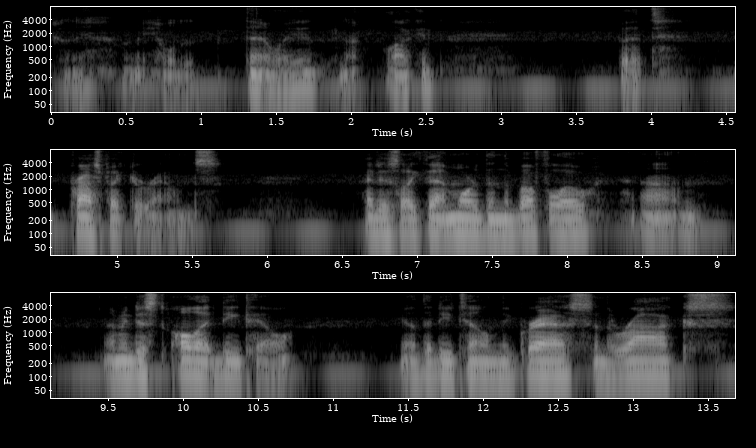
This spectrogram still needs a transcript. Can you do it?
Actually, let me hold it that way, not blocking. Prospector rounds. I just like that more than the buffalo. Um, I mean, just all that detail. You know, the detail in the grass and the rocks,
